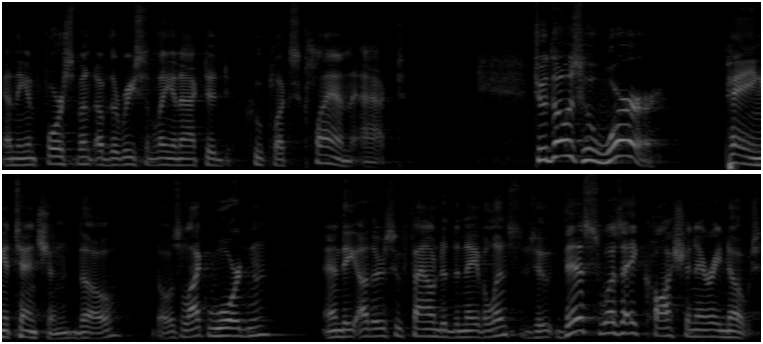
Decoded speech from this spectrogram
and the enforcement of the recently enacted Ku Klux Klan Act. To those who were paying attention, though, those like Worden and the others who founded the Naval Institute, this was a cautionary note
